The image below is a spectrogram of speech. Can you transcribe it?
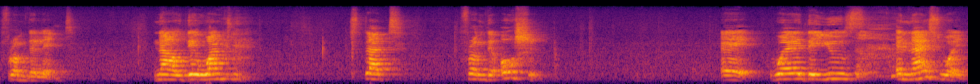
from the land. Now they want to start from the ocean, uh, where they use a nice word,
